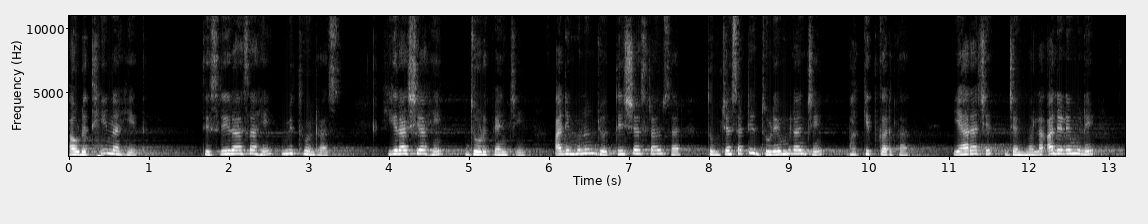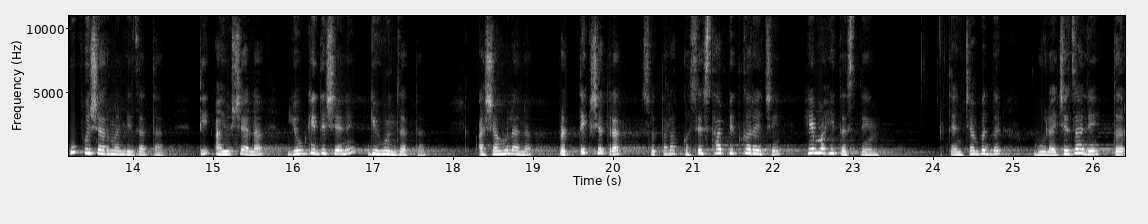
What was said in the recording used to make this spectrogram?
आवडतही नाहीत. तिसरी रास आहे मिथुन रास. ही राशी आहे जोडप्यांची आणि म्हणून ज्योतिषशास्त्रानुसार तुमच्यासाठी जुळे मुलांचे भाकीत करतात. या राशीत जन्माला आलेले मुले खूप हुशार मानली जातात. ती आयुष्याला योग्य दिशेने घेऊन जातात. अशा मुलांना प्रत्येक क्षेत्रात स्वतःला कसे स्थापित करायचे हे माहीत असते. त्यांच्याबद्दल बोलायचे झाले तर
